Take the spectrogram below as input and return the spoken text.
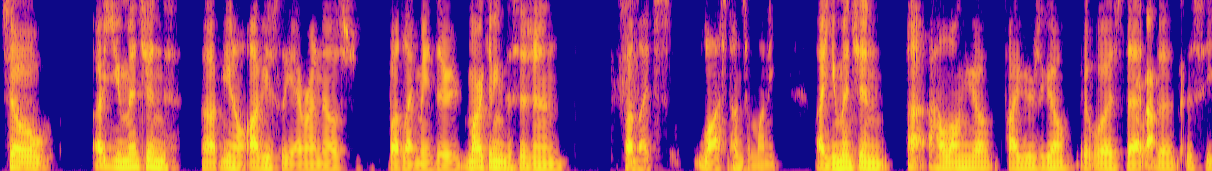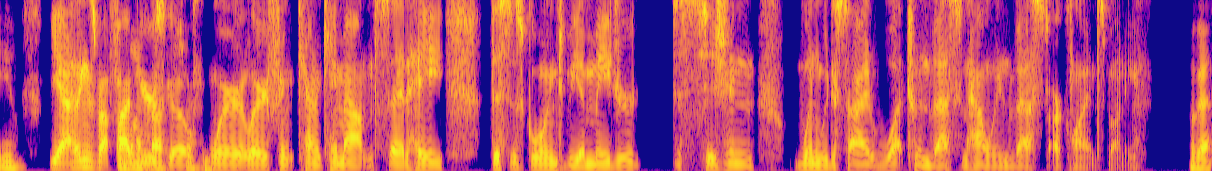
So uh, you mentioned, uh, you know, obviously everyone knows Bud Light made their marketing decision. Bud Light's lost tons of money. Uh, you mentioned uh, how long ago? Five years ago, it was that about, the the CEO. Yeah, I think it's about five years ago where Larry Fink kind of came out and said, "Hey, this is going to be a major decision when we decide what to invest and how we invest our clients' money." Okay,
